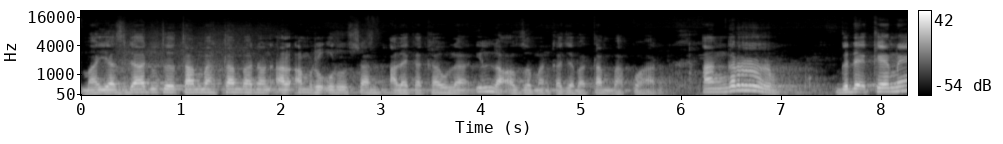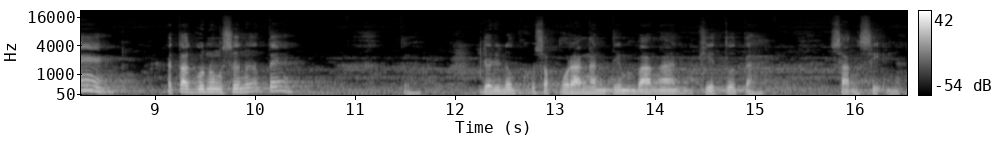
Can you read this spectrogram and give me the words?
mayazdadu tambah-tambah non al-amru urusan. Alaika kaula illa azaman kajabat tambah pohar angger gede kene eta gunung seuneu teh. Jadi nu sok kurangan timbangan kitu tah sangsina.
